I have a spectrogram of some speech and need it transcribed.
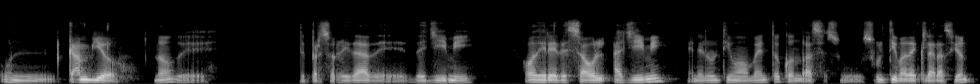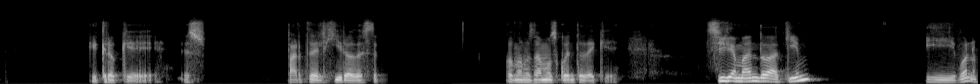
un cambio, ¿no? De, personalidad de, Jimmy, o diré de Saul a Jimmy en el último momento, cuando hace su, última declaración, que creo que es parte del giro de este, cuando nos damos cuenta de que sigue amando a Kim y bueno,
